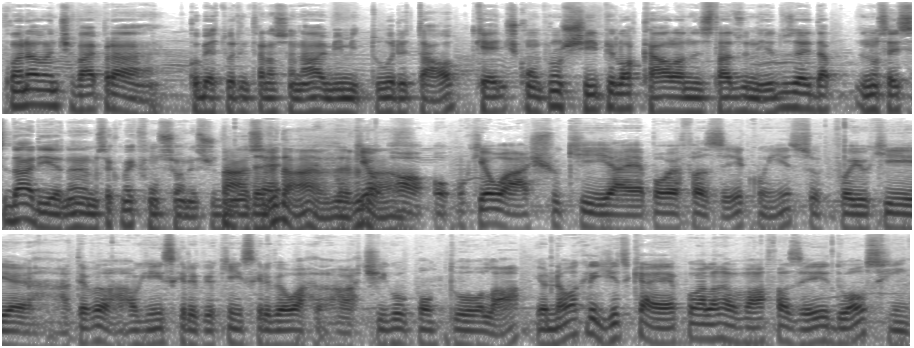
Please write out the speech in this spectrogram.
quando a gente vai pra cobertura internacional e mimitura e tal, que a gente compra um chip local lá nos Estados Unidos e aí dá, eu não sei se daria, né? Eu não sei como é que funciona isso. Ah, deve dar, O deve que, eu, dar. ó, o- o que eu acho que a Apple vai fazer com isso foi o que é, até alguém escreveu, quem escreveu o ar- artigo pontuou lá. Eu não acredito que a Apple ela vá fazer dual SIM.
